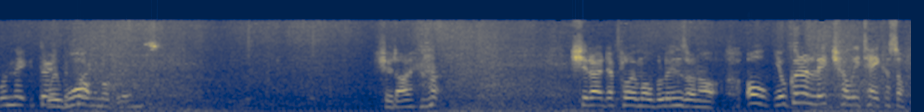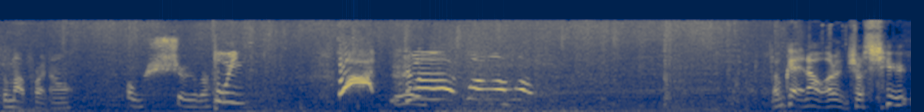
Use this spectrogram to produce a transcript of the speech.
When they don't Wait, deploy what? any more balloons. Should I? Should I deploy more balloons or not? Oh, you're gonna literally take us off the map right now. Oh, sugar. Boing! Ah! Ah! Whoa, whoa, whoa! I'm getting out, I don't trust you.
